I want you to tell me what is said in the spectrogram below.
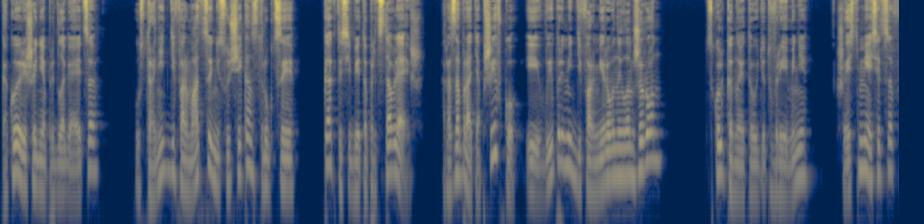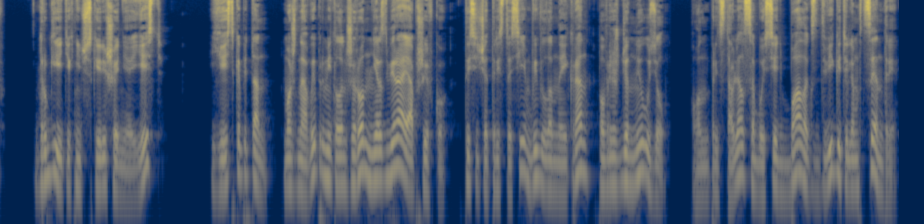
Какое решение предлагается? Устранить деформацию несущей конструкции. Как ты себе это представляешь? Разобрать обшивку и выпрямить деформированный лонжерон? Сколько на это уйдет времени? Шесть месяцев. Другие технические решения есть? Есть, капитан. Можно выпрямить лонжерон, не разбирая обшивку. 1307 вывела на экран поврежденный узел. Он представлял собой сеть балок с двигателем в центре.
